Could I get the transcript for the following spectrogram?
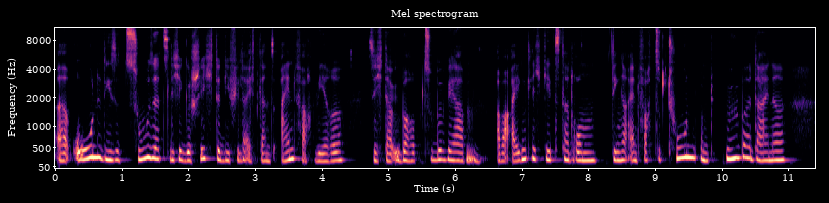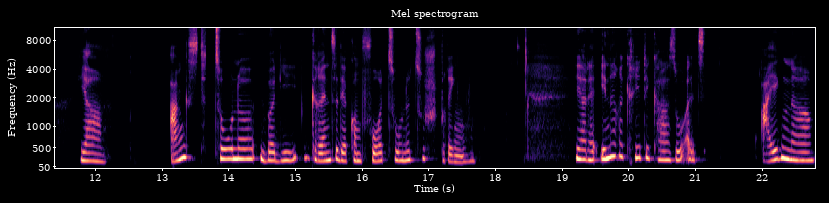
äh, ohne diese zusätzliche Geschichte, die vielleicht ganz einfach wäre, sich da überhaupt zu bewerben. Aber eigentlich geht es darum, Dinge einfach zu tun und über deine ja, Angstzone, über die Grenze der Komfortzone zu springen. Ja, der innere Kritiker so als eigener,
